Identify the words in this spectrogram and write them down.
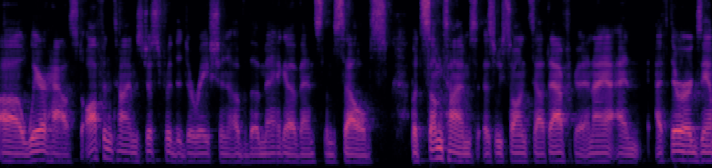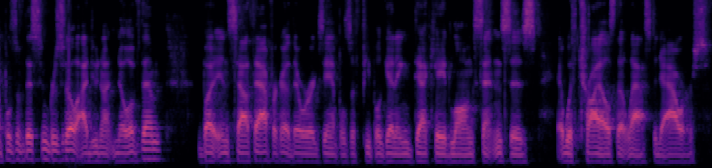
uh, warehoused, oftentimes just for the duration of the mega events themselves. But sometimes, as we saw in South Africa, and I and if there are examples of this in Brazil, I do not know of them. But in South Africa, there were examples of people getting decade-long sentences with trials that lasted hours.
